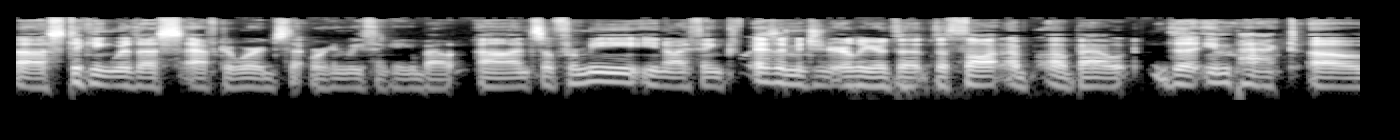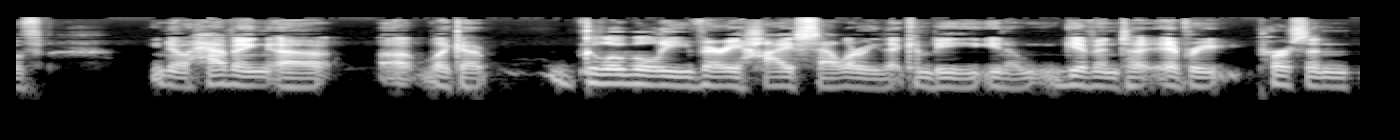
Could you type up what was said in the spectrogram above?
uh, sticking with us afterwards that we're going to be thinking about. Uh, and so for me, you know, I think as I mentioned earlier, the the thought ab- about the impact of you know having a, a like a globally very high salary that can be, you know, given to every person,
